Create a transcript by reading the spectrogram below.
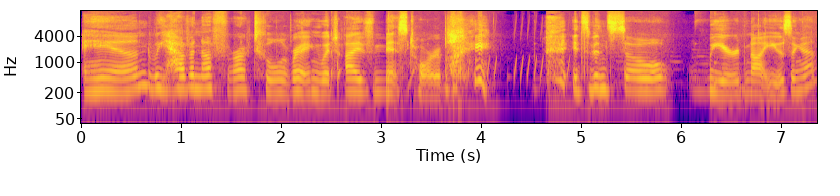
And we have enough for our tool ring, which I've missed horribly. it's been so weird not using it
